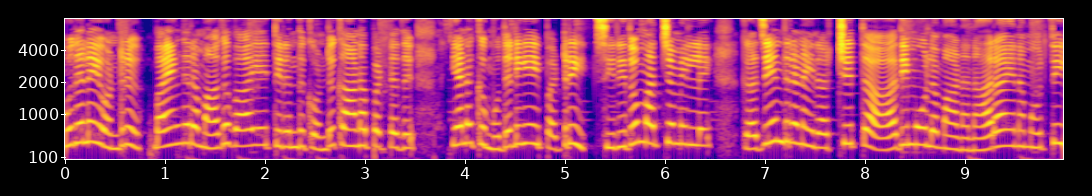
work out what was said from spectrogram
முதலை ஒன்று பயங்கரமாக வாயை திறந்து கொண்டு காணப்பட்டது. எனக்கு முதலையை பற்றி சிறிதும் அச்சமில்லை. கஜேந்திரனை ரட்சித்த ஆதிமூலமான நாராயணமூர்த்தி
